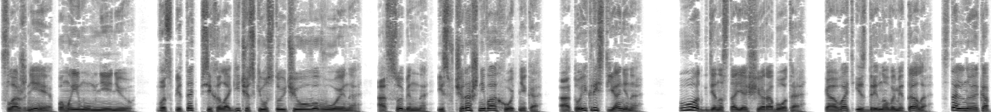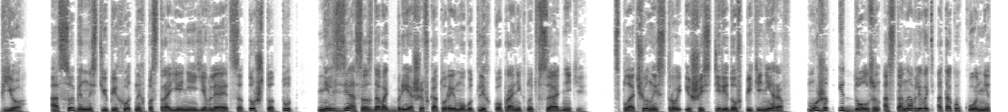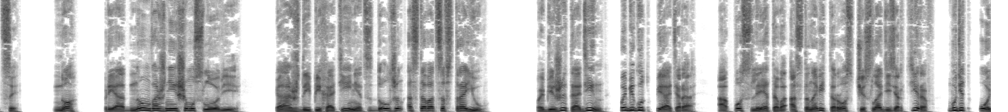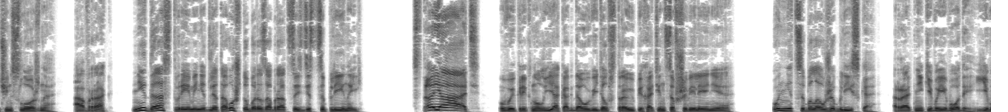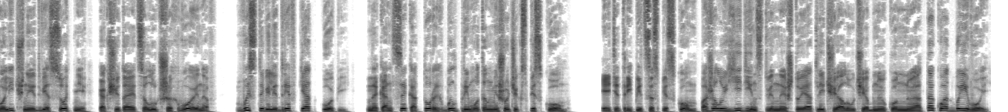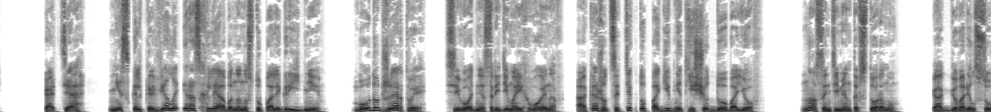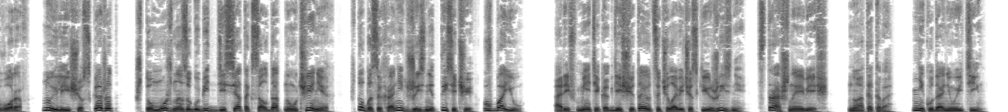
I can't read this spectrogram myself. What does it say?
Сложнее, по моему мнению, воспитать психологически устойчивого воина, особенно из вчерашнего охотника, а то и крестьянина. Вот где настоящая работа — ковать из дряного металла стальное копье. Особенностью пехотных построений является то, что тут нельзя создавать бреши, в которые могут легко проникнуть всадники. Сплоченный строй из шести рядов пикинеров может и должен останавливать атаку конницы. Но при одном важнейшем условии — каждый пехотинец должен оставаться в строю. Побежит один, побегут пятеро, а после этого остановить рост числа дезертиров будет очень сложно, а враг не даст времени для того, чтобы разобраться с дисциплиной. «Стоять!» — выкрикнул я, когда увидел в строю пехотинцев шевеление. Конница была уже близко. Ратники воеводы, его личные две сотни, как считается лучших воинов, выставили древки от копий, на конце которых был примотан мешочек с песком. Эти трепицы с песком, пожалуй, единственное, что и отличало учебную конную атаку от боевой. Хотя несколько вяло и расхлябанно наступали гридни. Будут жертвы. Сегодня среди моих воинов окажутся те, кто погибнет еще до боев. Но сантименты в сторону. Как говорил Суворов, ну или еще скажет, что можно загубить десяток солдат на учениях, чтобы сохранить жизни тысячи в бою. Арифметика, где считаются человеческие жизни, страшная вещь, но от этого никуда не уйти.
